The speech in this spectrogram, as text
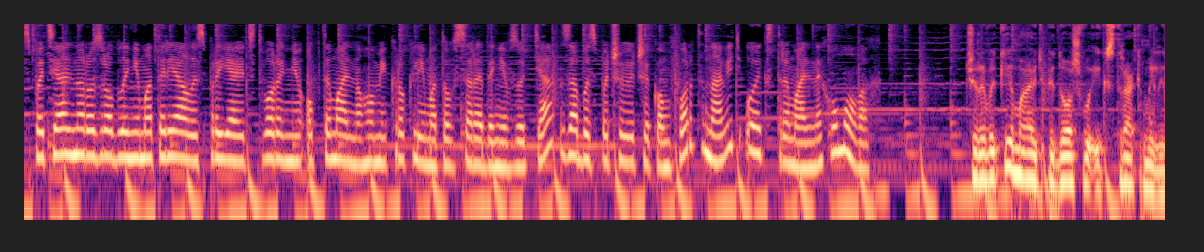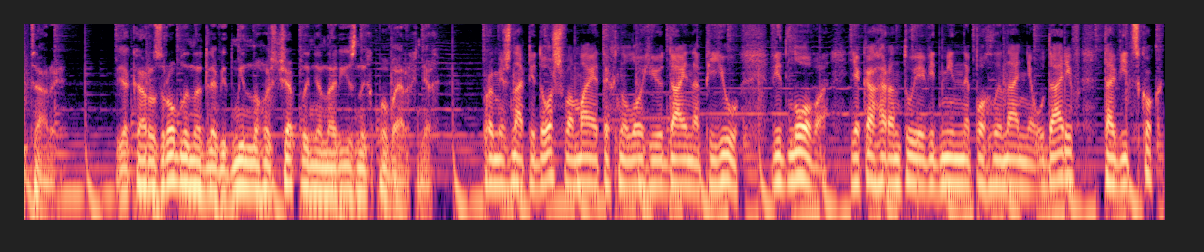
Спеціально розроблені матеріали сприяють створенню оптимального мікроклімату всередині взуття, забезпечуючи комфорт навіть у екстремальних умовах. Черевики мають підошву Extract мілітари, яка розроблена для відмінного щеплення на різних поверхнях. Проміжна підошва має технологію Dyna-PU від лова, яка гарантує відмінне поглинання ударів та відскок,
